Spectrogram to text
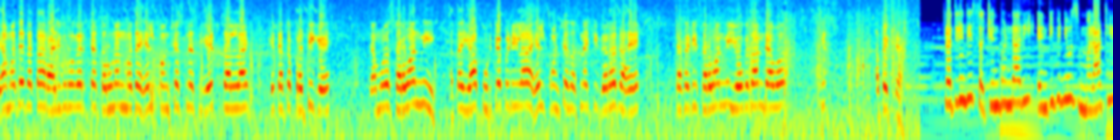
यामध्येच आता राजगुरुनगरच्या तरुणांमध्ये हेल्थ कॉन्शियसनेस येत चाललाय हे त्याचं प्रतीक आहे. त्यामुळं सर्वांनी आता या पुढच्या पिढीला हेल्थ कॉन्शियस असण्याची गरज आहे. त्यासाठी सर्वांनी योगदान द्यावं हीच अपेक्षा आहे. प्रतिनिधी सचिन भंडारी एनटीव्ही न्यूज मराठी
